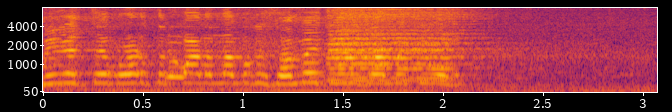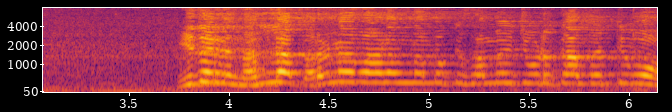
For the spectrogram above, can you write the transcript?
മികച്ച പ്രവർത്തനമാണ് നമുക്ക് സമ്മതിച്ചു കൊടുക്കാൻ പറ്റുമോ? ഇതൊരു നല്ല ഭരണമാണെന്ന് നമുക്ക് സമ്മതിച്ചു കൊടുക്കാൻ പറ്റുമോ?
